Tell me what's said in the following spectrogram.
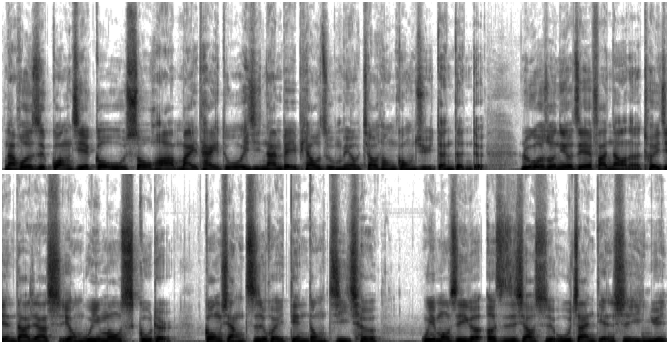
那或者是逛街购物手滑买太多，以及南北漂族没有交通工具等等的。如果说你有这些烦恼呢，推荐大家使用 WeMo Scooter 共享智慧电动机车。WeMo 是一个二十四小时无站点式营运，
